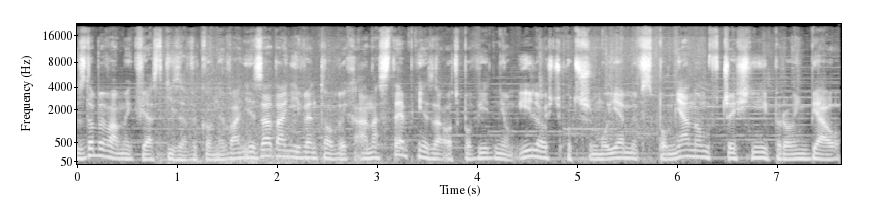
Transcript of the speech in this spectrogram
Zdobywamy gwiazdki za wykonywanie zadań eventowych, a następnie za odpowiednią ilość otrzymujemy wspomnianą wcześniej broń białą.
